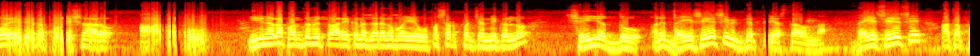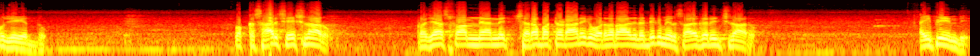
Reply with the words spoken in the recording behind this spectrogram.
ఎవరైతే తప్పు చేసినారో ఆ తప్పు ఈ నెల పంతొమ్మిది తారీఖున జరగబోయే ఉప సర్పంచ్ ఎన్నికల్లో చెయ్యొద్దు అని దయచేసి విజ్ఞప్తి చేస్తా ఉన్నా. దయచేసి ఆ తప్పు చేయొద్దు. ఒక్కసారి చేసినారు. ప్రజాస్వామ్యాన్ని చెరబట్టడానికి వరదరాజిరెడ్డికి మీరు సహకరించినారు. అయిపోయింది.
